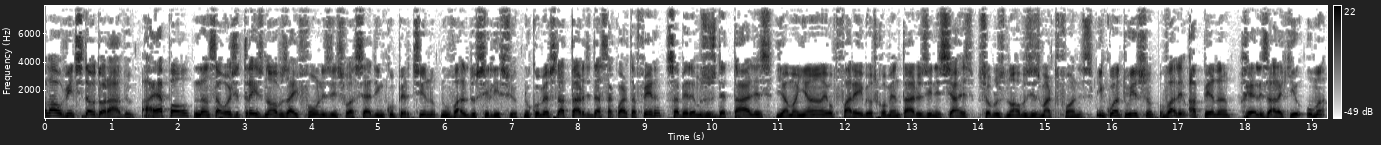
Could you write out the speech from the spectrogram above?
Olá, ouvintes da Eldorado. A Apple lança hoje três novos iPhones em sua sede em Cupertino, no Vale do Silício. No começo da tarde desta quarta-feira, saberemos os detalhes e amanhã eu farei meus comentários iniciais sobre os novos smartphones. Enquanto isso, vale a pena realizar aqui uma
